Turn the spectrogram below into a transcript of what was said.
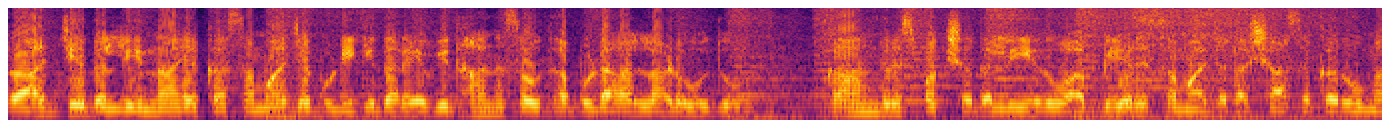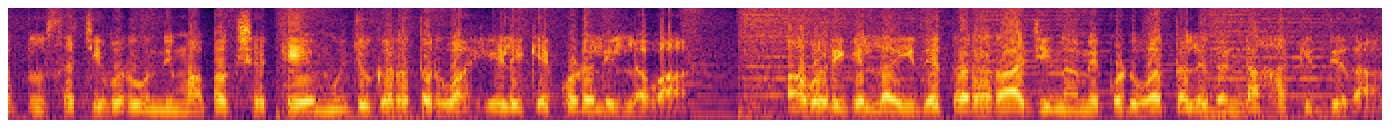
ರಾಜ್ಯದಲ್ಲಿ ನಾಯಕ ಸಮಾಜ ಗುಡಿಗಿದರೆ ವಿಧಾನಸೌಧ ಬುಡ ಅಲ್ಲಾಡುವುದು. ಕಾಂಗ್ರೆಸ್ ಪಕ್ಷದಲ್ಲಿ ಇರುವ ಬೇರೆ ಸಮಾಜದ ಶಾಸಕರು ಮತ್ತು ಸಚಿವರು ನಿಮ್ಮ ಪಕ್ಷಕ್ಕೆ ಮುಜುಗರ ತರುವ ಹೇಳಿಕೆ ಕೊಡಲಿಲ್ಲವಾ? ಅವರಿಗೆಲ್ಲ ಇದೇ ತರ ರಾಜೀನಾಮೆ ಕೊಡುವ ತಲೆದಂಡ ಹಾಕಿದ್ದೀರಾ?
